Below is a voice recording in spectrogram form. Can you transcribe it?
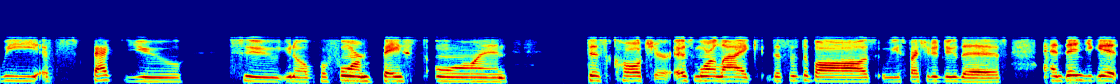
we expect you to you know perform based on this culture. It's more like this is the boss. We expect you to do this, and then you get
